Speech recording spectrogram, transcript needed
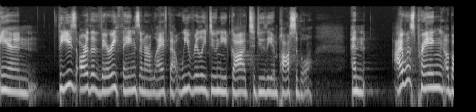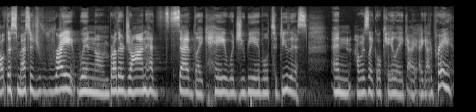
And these are the very things in our life that we really do need God to do the impossible. And I was praying about this message right when um, Brother John had said, like, hey, would you be able to do this? And I was like, okay, like, I, I gotta pray.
